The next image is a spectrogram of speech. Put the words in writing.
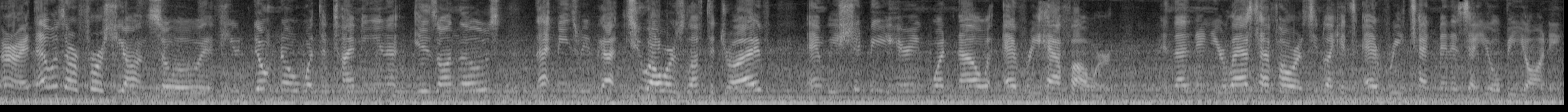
Alright, so if you don't know what the timing is on those, that means we've got two hours left to drive, and we should be hearing one now every half hour. And then in your last half hour, it seems like it's every 10 minutes that you'll be yawning.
